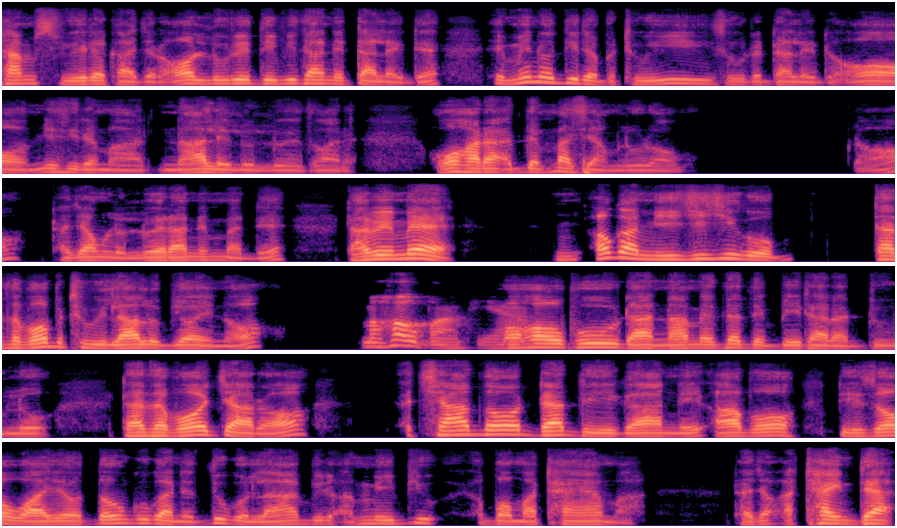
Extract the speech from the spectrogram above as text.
terms ရွေးတဲ့ခါကျတော့အော်လူတွေသိပြီးသားနဲ့တက်လိုက်တယ်အေးမင်းတို့သိတဲ့ပထဝီဆိုတော့တက်လိုက်တော့အော်မျက်စိထဲမှာနားလေလို့လွယ်သွားတယ်ဟောဟာရအသက်မှတ်စရာမလိုတော့ဘူးနော်ဒါကြောင့်မလို့လွယ်တာနဲ့မှတ်တယ်ဒါပေမဲ့အောက်ကမြေကြီးကြီးကိုဒါသဘောပထဝီလားလို့ပြောရင်တော့မဟုတ်ပါဗျာမဟုတ်ဘူးဒါနာမည်သက်သက်ပေးထားတာတူလို့ဒါသဘောကြတော့ အခြားသောဓာတ်တွေကနေအာဘောတေဇောဝါယောသုံးခုကနေသူ့ကိုလာပြီးတော့အမိပြုအပေါ်မှာထိုင်ရမှာဒါကြောင့်အထိုင်ဓာတ်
